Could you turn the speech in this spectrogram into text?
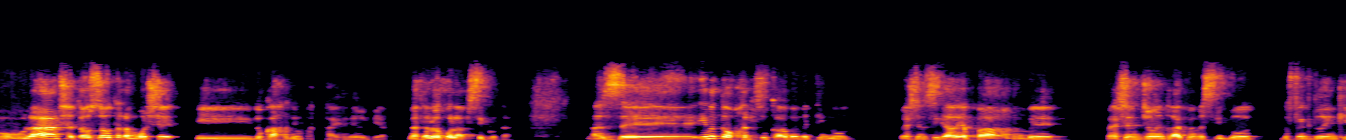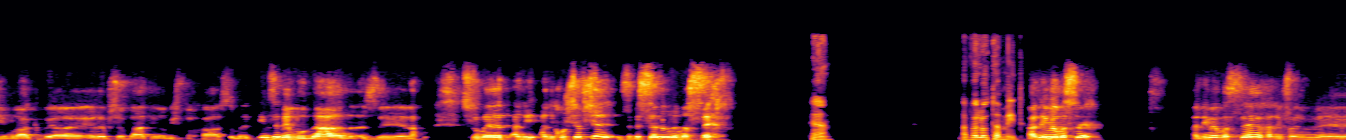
פעולה שאתה עושה אותה למרות שהיא לוקחת ממך אנרגיה, ואתה לא יכול להפסיק אותה. אז אה, אם אתה אוכל סוכר במתינות, מעשן סיגריה פעם ב... מעשן ג'וינט רק במסיבות, דופק דרינקים רק בערב שבת עם המשפחה, זאת אומרת, אם זה ממונן, אז אה, אנחנו... זאת אומרת, אני, אני חושב שזה בסדר למסך. כן. אבל לא תמיד. אני ממסך. אני ממסך, אני לפעמים אה,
